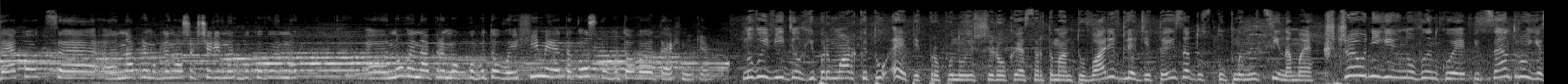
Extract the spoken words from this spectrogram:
деко це е, напрямок для наших чарівних буковинок. oh. Новий напрямок побутової хімії, також побутової техніки. Новий відділ гіпермаркету Епік пропонує широкий асортимент товарів для дітей за доступними цінами. Ще однією новинкою епіцентру є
